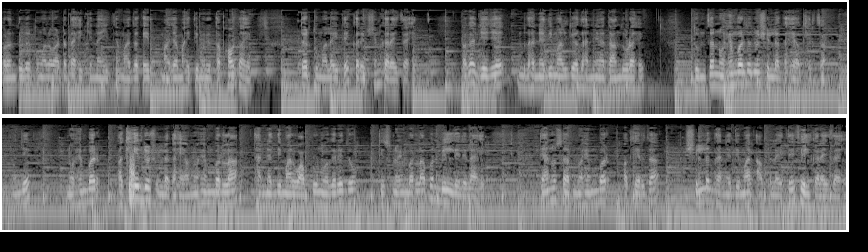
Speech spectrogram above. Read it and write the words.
परंतु जर तुम्हाला वाटत आहे की नाही इथे माझं काही माझ्या माहितीमध्ये तफावत आहे तर तुम्हाला इथे करेक्शन करायचं आहे. बघा जे जे धान्यादी माल किंवा धान्य तांदूळ आहे तुमचा नोव्हेंबरचा जो शिल्लक आहे अखेरचा म्हणजे नोव्हेंबर अखेर जो शिल्लक आहे नोव्हेंबरला धान्यादी माल वापरून वगैरे जो तीस नोव्हेंबरला आपण बिल दिलेला आहे त्यानुसार नोव्हेंबर अखेरचा शिल्लक धान्यादी माल आपल्याला इथे फिल करायचा आहे.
